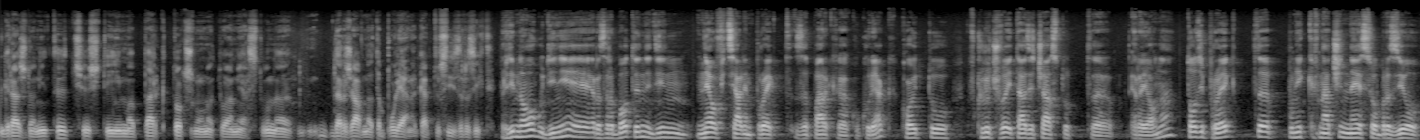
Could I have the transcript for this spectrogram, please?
гражданите, че ще има парк точно на това място, на държавната поляна, както се изразихте. Преди много години е разработен един неофициален проект за парка Кокоряк, който включва и тази част от е, района. Този проект е, по никакъв начин не е съобразил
